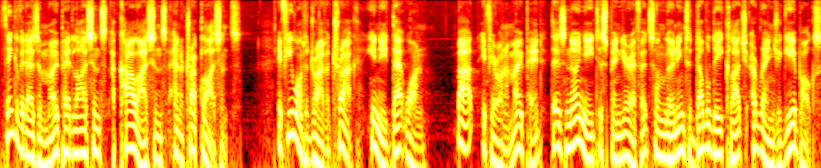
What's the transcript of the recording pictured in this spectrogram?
Think of it as a moped license, a car license, and a truck license. If you want to drive a truck, you need that one. But if you're on a moped, there's no need to spend your efforts on learning to double de-clutch a Ranger gearbox.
